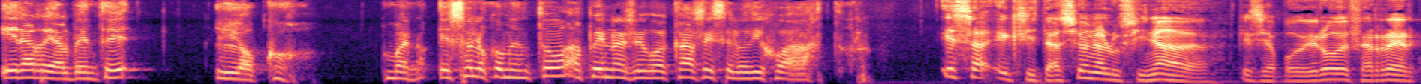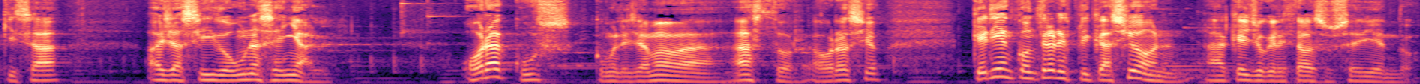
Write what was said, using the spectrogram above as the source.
era realmente loco. Bueno, eso lo comentó apenas llegó a casa y se lo dijo a Astor. Esa excitación alucinada que se apoderó de Ferrer quizá haya sido una señal. Horacus, como le llamaba Astor a Horacio, quería encontrar explicación a aquello que le estaba sucediendo.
